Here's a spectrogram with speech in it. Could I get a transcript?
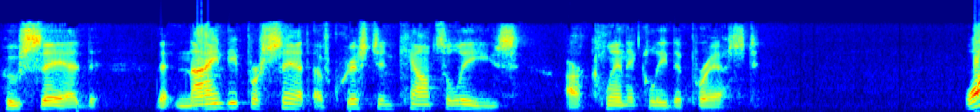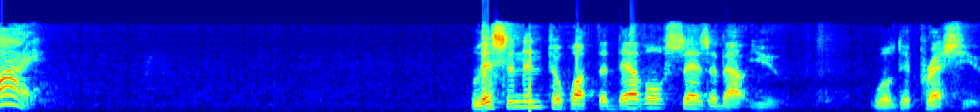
who said that 90% of Christian counselees are clinically depressed. Why? Listening to what the devil says about you will depress you.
